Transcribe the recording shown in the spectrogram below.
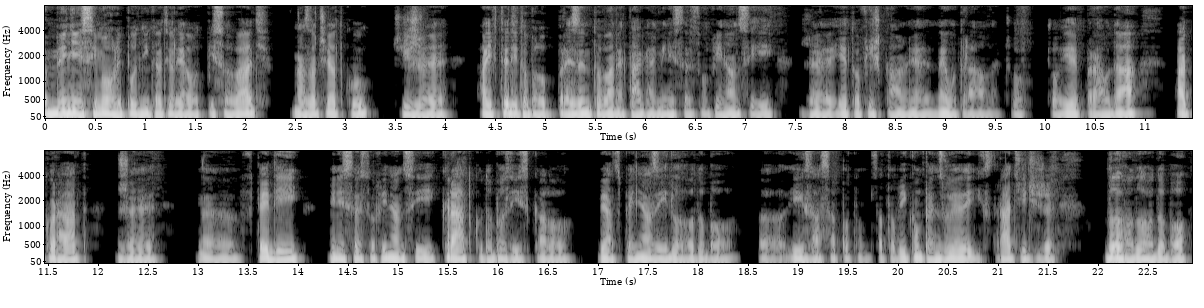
menej si mohli podnikatelia odpisovať na začiatku, čiže aj vtedy to bolo prezentované tak aj ministerstvom financií, že je to fiskálne neutrálne, čo, čo je pravda, akorát, že e, vtedy ministerstvo financií krátkodobo získalo viac peňazí, dlhodobo ich zasa potom sa to vykompenzuje, ich stráti, čiže dlho, dlhodobo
